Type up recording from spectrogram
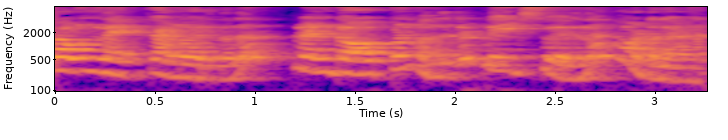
റൗണ്ട് നെക്ക് ആണ് വരുന്നത്. ഫ്രണ്ട് ഓപ്പൺ വന്നിട്ട് പ്ലേറ്റ്സ് വരുന്ന മോഡലാണ്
